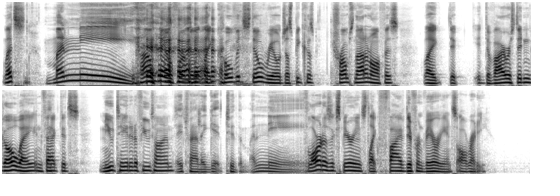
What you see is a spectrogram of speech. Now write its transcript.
let's money. calm down for a minute. Like, COVID's still real. Just because Trump's not in office, like the it, the virus didn't go away. In fact, it's mutated a few times. they trying to get to the money. Florida's experienced like five different variants already.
